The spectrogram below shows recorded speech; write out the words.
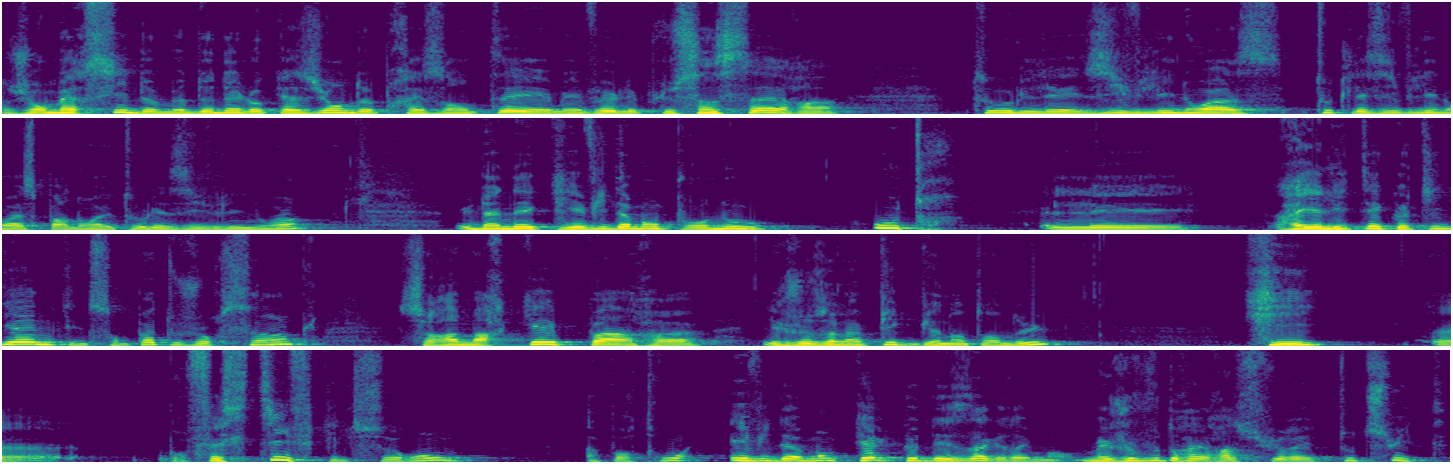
Je vous remercie de me donner l'occasion de présenter mes voeux les plus sincères à toutes les Yvelinoises et tous les Yvelinois. Une année qui, évidemment, pour nous, outre les réalités quotidiennes qui ne sont pas toujours simples, sera marquée par euh, les Jeux Olympiques, bien entendu, qui, euh, pour festifs qu'ils seront, apporteront évidemment quelques désagréments. Mais je voudrais rassurer tout de suite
